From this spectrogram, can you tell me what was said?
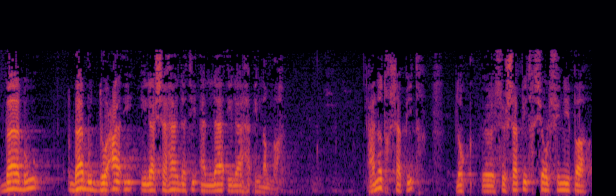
باب باب الدعاء إلى شهادة أن لا إله إلا الله Un autre chapitre, donc euh, ce chapitre, si on le finit pas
